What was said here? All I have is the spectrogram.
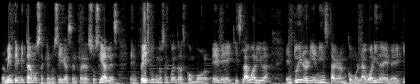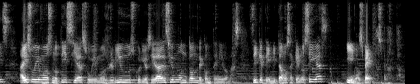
También te invitamos a que nos sigas en redes sociales. En Facebook nos encuentras como MX La Guarida, en Twitter y en Instagram como La Guarida MX. Ahí subimos noticias, subimos reviews, curiosidades y un montón de contenido más. Así que te invitamos a que nos sigas y nos vemos pronto.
